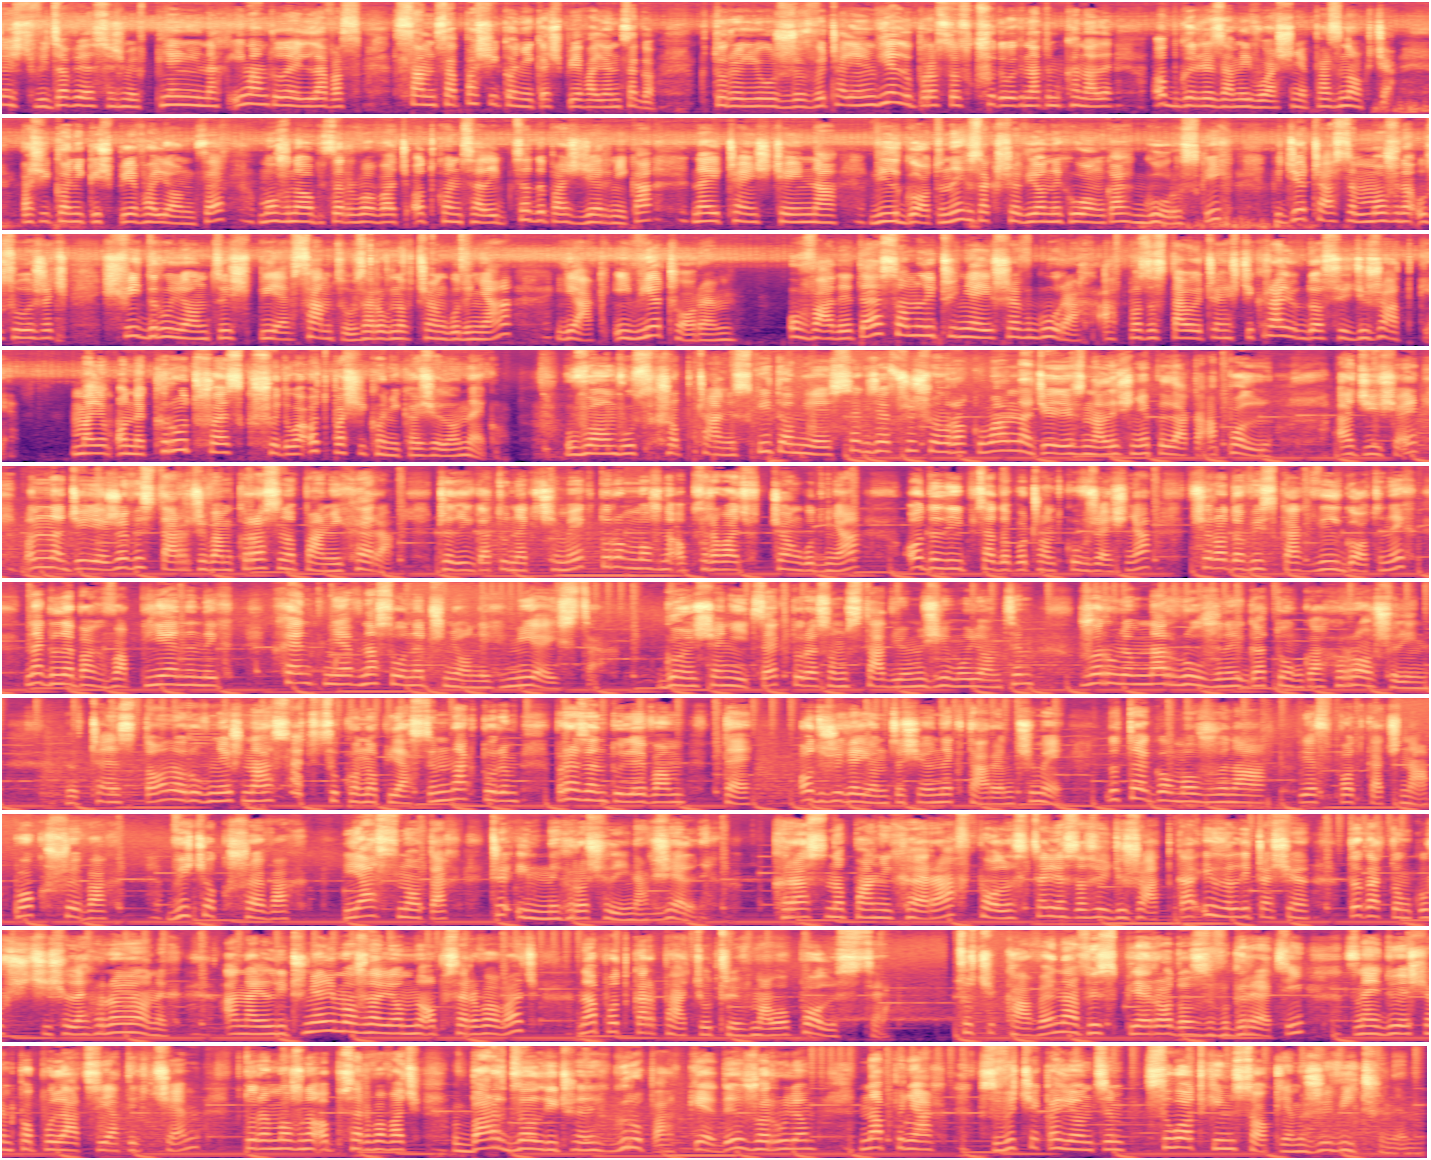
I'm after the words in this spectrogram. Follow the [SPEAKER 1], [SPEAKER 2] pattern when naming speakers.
[SPEAKER 1] Cześć widzowie, jesteśmy w Pieninach i mam tutaj dla was samca pasikonika śpiewającego, który już zwyczajem wielu prostoskrzydłych na tym kanale obgryza mi właśnie paznokcia. Pasikoniki śpiewające można obserwować od końca lipca do października, najczęściej na wilgotnych, zakrzewionych łąkach górskich, gdzie czasem można usłyszeć świdrujący śpiew samców zarówno w ciągu dnia, jak i wieczorem. Owady te są liczniejsze w górach, a w pozostałej części kraju dosyć rzadkie. Mają one krótsze skrzydła od pasikonika zielonego. Wąwóz Szopczański to miejsce, gdzie w przyszłym roku mam nadzieję znaleźć niepylaka Apollo, a dzisiaj mam nadzieję, że wystarczy Wam krosnopani Hera, czyli gatunek ćmy, którą można obserwować w ciągu dnia od lipca do początku września w środowiskach wilgotnych, na glebach wapiennych, chętnie w nasłonecznionych miejscach. Gąsienice, które są stadium zimującym, żerują na różnych gatunkach roślin. Często no, również na sadźcu konopiastym, na którym prezentuję Wam te odżywiające się nektarem ćmy. Do tego można je spotkać na pokrzywach, wiciokrzewach, jasnotach czy innych roślinach zielnych. Krasnopanichera w Polsce jest dosyć rzadka i zalicza się do gatunków ściśle chronionych, a najliczniej można ją obserwować na Podkarpaciu czy w Małopolsce. Co ciekawe, na wyspie Rodos w Grecji znajduje się populacja tych ciem, które można obserwować w bardzo licznych grupach, kiedy żerują na pniach z wyciekającym słodkim sokiem żywicznym.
